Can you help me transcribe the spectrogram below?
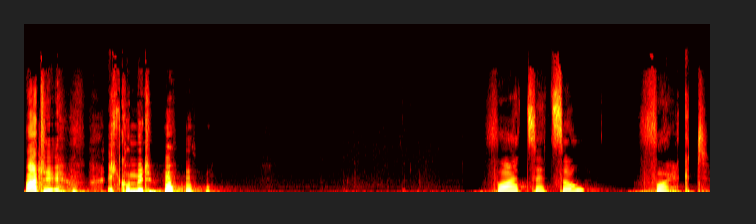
Warte, ich komm mit. Fortsetzung folgt.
